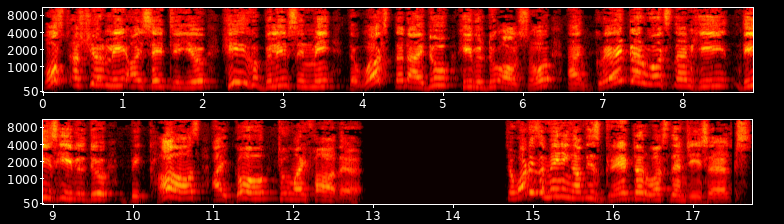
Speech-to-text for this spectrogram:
Most assuredly I say to you, he who believes in me, the works that I do, he will do also, and greater works than he, these he will do, because I go to my Father. So what is the meaning of these greater works than Jesus?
